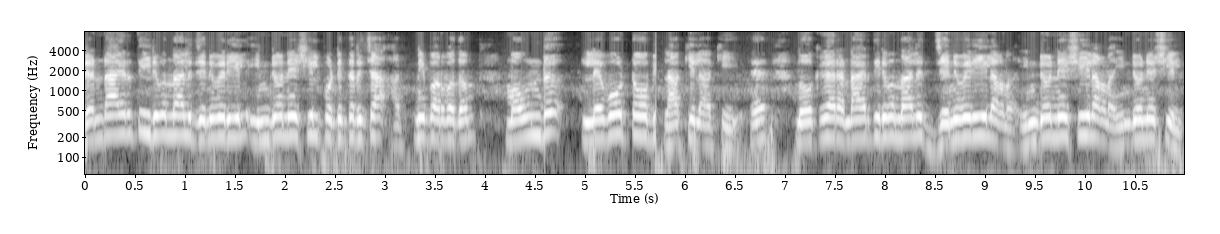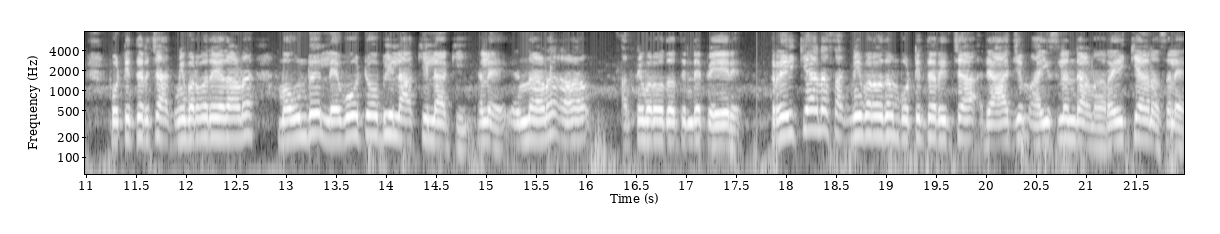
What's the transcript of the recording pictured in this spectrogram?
രണ്ടായിരത്തി ഇരുപത്തിനാല് ജനുവരിയിൽ ഇന്തോനേഷ്യയിൽ പൊട്ടിത്തെറിച്ച അഗ്നിപർവതം മൗണ്ട് ലെവോട്ടോബി ലാക്കി ലാക്കി. നോക്കുക രണ്ടായിരത്തി ഇരുപത്തിനാല് ജനുവരിയിലാണ് ഇന്തോനേഷ്യയിലാണ് ഇന്തോനേഷ്യയിൽ പൊട്ടിത്തെറിച്ച അഗ്നിപർവതം ഏതാണ്? മൗണ്ട് ലെവോട്ടോബി ലാക്കി ലാക്കി അല്ലേ? എന്നാണ് ആ അഗ്നിപർവതത്തിന്റെ പേര്. റെയ്ക്കാനസ് അഗ്നിപർവതം പൊട്ടിത്തെറിച്ച രാജ്യം ഐസ്ലൻഡ് ആണ് റെയ്ക്കാനസ് അല്ലെ?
